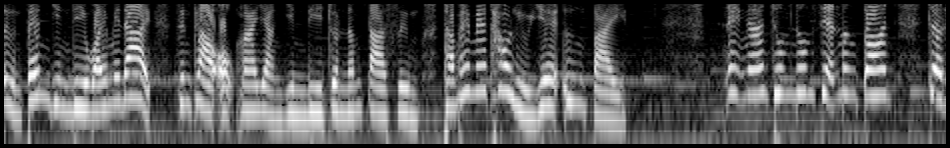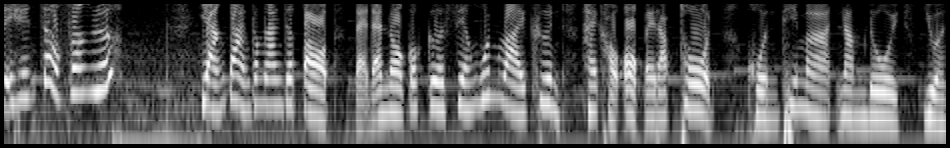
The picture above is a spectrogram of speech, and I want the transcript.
ตื่นเต้นยินดีไว้ไม่ได้ จึงกล่าวออกมาอย่างยินดีจนน้ำตาซึมทำให้แม่เท่าหลิวเย่อึ้งไป ในงานชุมนุมเสียนมังกร เจ้าได้เห็นเจ้าเฟิงหรือ อย่างการกำลังจะตอบ แต่ด้านนอกก็เกิดเสียงวุ่นวายขึ้น ให้เขาออกไปรับโทษ คนที่มานำโดย หยวน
